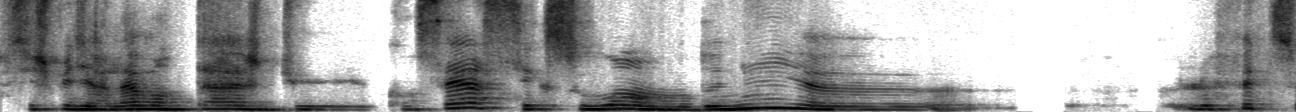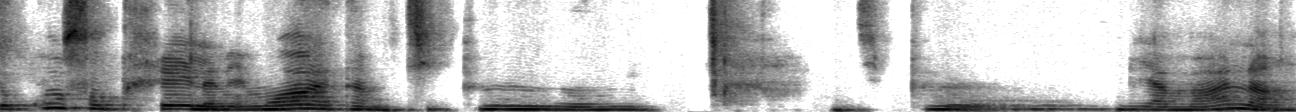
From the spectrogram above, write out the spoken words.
si je peux dire l'avantage du c'est que souvent, à un moment donné, euh, le fait de se concentrer, la mémoire est un petit peu, euh, mis à mal.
